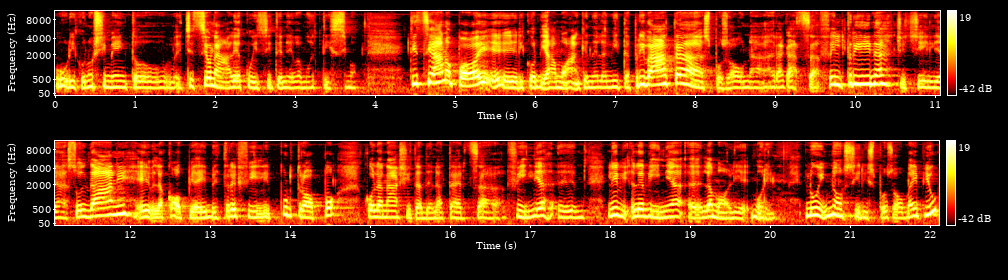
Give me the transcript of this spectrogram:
un riconoscimento eccezionale a cui si teneva moltissimo. Tiziano poi, eh, ricordiamo anche nella vita privata, sposò una ragazza feltrina, Cecilia Soldani, e la coppia ebbe tre figli. Purtroppo con la nascita della terza figlia, eh, Lavinia, eh, la moglie, morì. Lui non si risposò mai più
